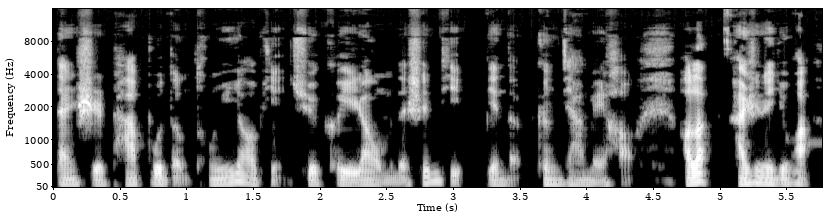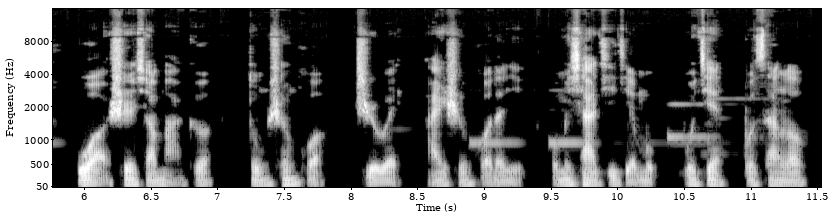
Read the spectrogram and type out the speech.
但是它不等同于药品，却可以让我们的身体变得更加美好。好了，还是那句话，我是小马哥，懂生活，只为爱生活的你，我们下期节目不见不散喽。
